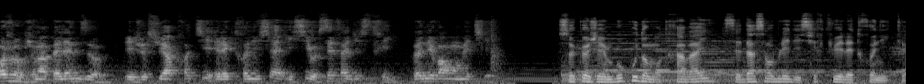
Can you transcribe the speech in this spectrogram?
Bonjour, je m'appelle Enzo et je suis apprenti électronicien ici au CEF Industrie. Venez voir mon métier. Ce que j'aime beaucoup dans mon travail, c'est d'assembler des circuits électroniques.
